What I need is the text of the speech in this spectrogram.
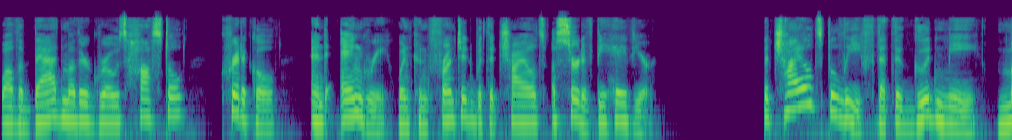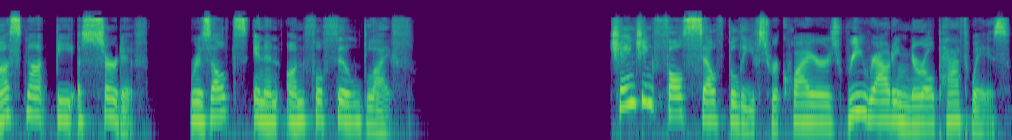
while the bad mother grows hostile, critical, and angry when confronted with the child's assertive behavior. The child's belief that the good me must not be assertive results in an unfulfilled life. Changing false self beliefs requires rerouting neural pathways.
